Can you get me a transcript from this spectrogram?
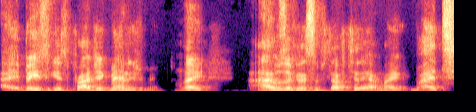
I, basically, it's project management. Mm-hmm. Like I was looking at some stuff today. I'm like, what?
